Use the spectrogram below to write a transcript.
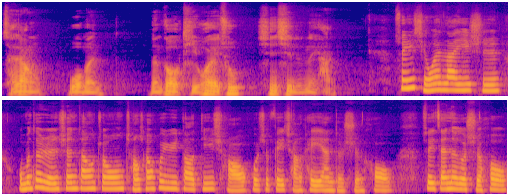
才让我们能够体会出信心的内涵。所以，请问赖医师，我们的人生当中常常会遇到低潮或是非常黑暗的时候，所以在那个时候，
